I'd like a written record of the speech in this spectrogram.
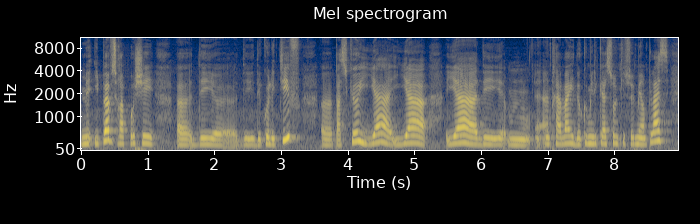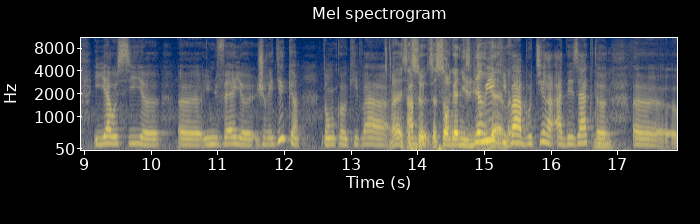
mais ils peuvent se rapprocher des, des, collectifs. parce qu'il y a, y a, y a des, hum, un travail de communication qui se met en place. Il y a aussi une veille juridique donc euh, qui va ça s'organise bien oui, qui hein. va aboutir à, des actes mm. euh,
